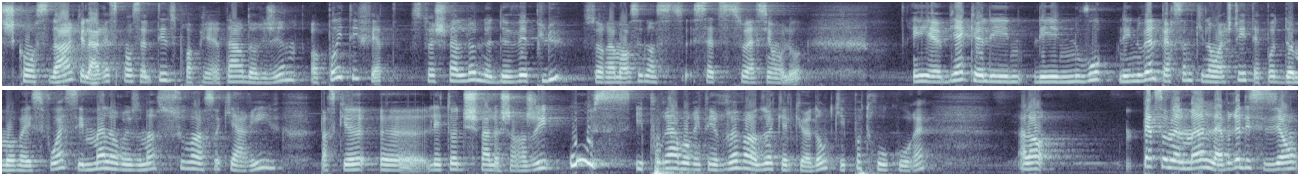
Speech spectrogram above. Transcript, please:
je considère que la responsabilité du propriétaire d'origine n'a pas été faite. Ce cheval-là ne devait plus se ramasser dans cette situation-là. Et euh, bien que les, nouveaux, les nouvelles personnes qui l'ont acheté n'étaient pas de mauvaise foi, c'est malheureusement souvent ça qui arrive parce que euh, l'état du cheval a changé ou il pourrait avoir été revendu à quelqu'un d'autre qui n'est pas trop au courant. Alors, personnellement, la vraie décision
